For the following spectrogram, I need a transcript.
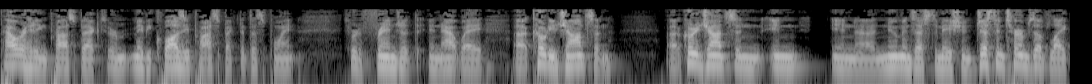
power hitting prospect, or maybe quasi prospect at this point, sort of fringe in that way. Uh, Cody Johnson. Cody Johnson, in in uh, Newman's estimation, just in terms of like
